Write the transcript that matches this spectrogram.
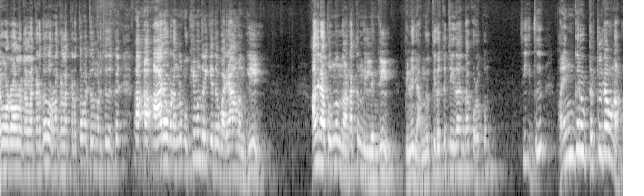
ലോഡോളർ കള്ളക്കടത്ത് സ്വർണക്കള്ളക്കടത്ത് മറ്റത് മറിച്ചതൊക്കെ ആരോപണങ്ങൾ മുഖ്യമന്ത്രിക്കെതിരെ വരാമെങ്കിൽ അതിനകത്തൊന്നും നടക്കുന്നില്ലെങ്കിൽ പിന്നെ ഞങ്ങൾക്ക് ഇതൊക്കെ ചെയ്താൽ എന്താ കുഴപ്പം? ഇത് ഭയങ്കര ട്രിക്കിൾ ഡൗൺ ആണ്.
